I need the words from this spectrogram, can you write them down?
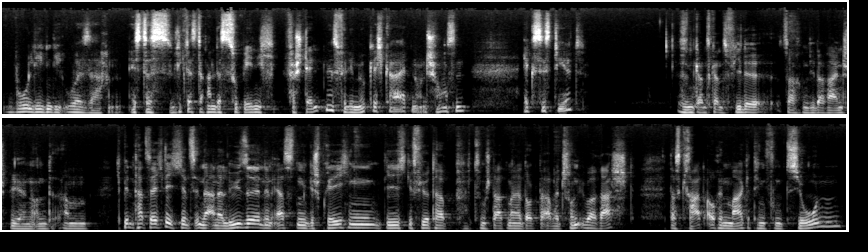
wo liegen die Ursachen? Ist das, liegt das daran, dass zu wenig Verständnis für die Möglichkeiten und Chancen existiert? Es sind ganz, ganz viele Sachen, die da reinspielen. Und ähm, ich bin tatsächlich jetzt in der Analyse, in den ersten Gesprächen, die ich geführt habe zum Start meiner Doktorarbeit, schon überrascht, dass gerade auch in Marketingfunktionen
